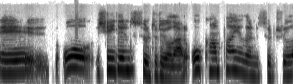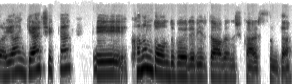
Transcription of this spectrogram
e, o şeylerini sürdürüyorlar, o kampanyalarını sürdürüyorlar. Yani gerçekten e, kanım dondu böyle bir davranış karşısında.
